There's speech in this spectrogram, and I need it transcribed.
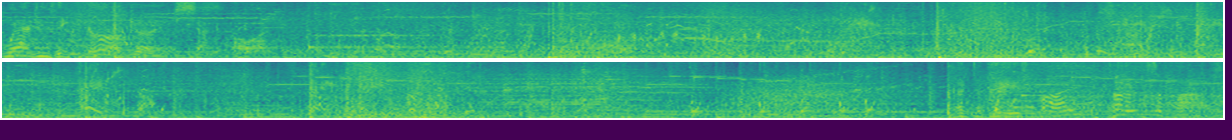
Where do you think you're going? And prize, current supplies.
